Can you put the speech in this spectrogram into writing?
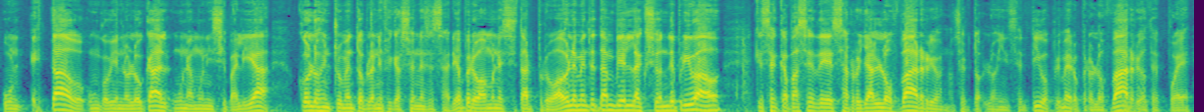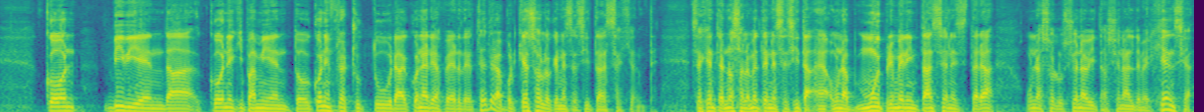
un Estado, un gobierno local, una municipalidad, con los instrumentos de planificación necesarios, pero vamos a necesitar probablemente también la acción de privados que sean capaces de desarrollar los barrios, ¿no es cierto? Los incentivos primero, pero los barrios después, con vivienda, con equipamiento, con infraestructura, con áreas verdes, etcétera, porque eso es lo que necesita esa gente. Esa gente no solamente necesita, a una muy primera instancia necesitará una solución habitacional de emergencia,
